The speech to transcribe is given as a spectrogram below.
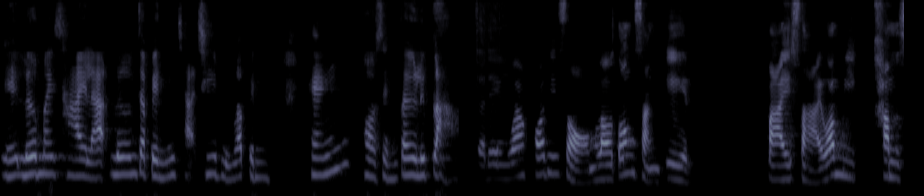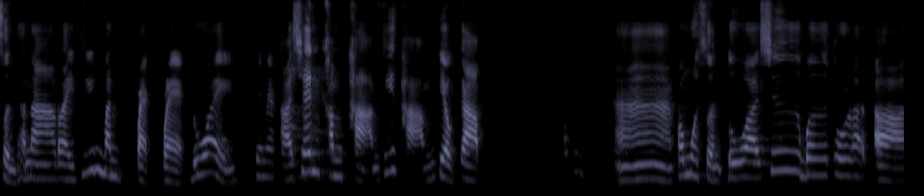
เอ๊ะเริ่มไม่ใช่ละเริ่มจะเป็นมิจฉาชีพหรือว่าเป็นแก๊ง call center หรือเปล่าแสดงว่าข้อที่สองเราต้องสังเกตปลายสายว่ามีคำสนทนาอะไรที่มันแปลกๆด้วยใช่ไหมคะ เช่นคำถามที่ถามเกี่ยวกับ อ่าข้อมูลส่วนตัวชื่อเบอร์โทรอ่า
